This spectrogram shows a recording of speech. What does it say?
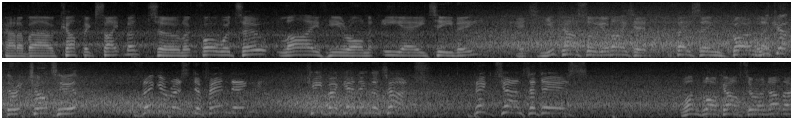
Carabao Cup excitement to look forward to live here on EA TV. It's Newcastle United facing Burnley. Look out, Derek, chance here. Vigorous defending. Keeper getting the touch. Big chance it is. One block after another.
